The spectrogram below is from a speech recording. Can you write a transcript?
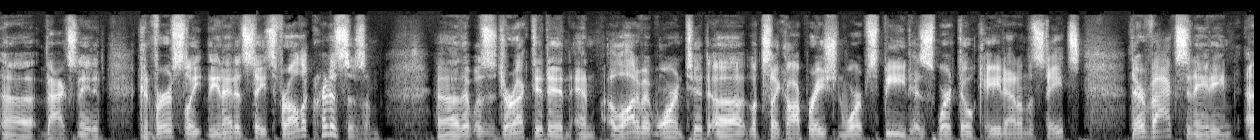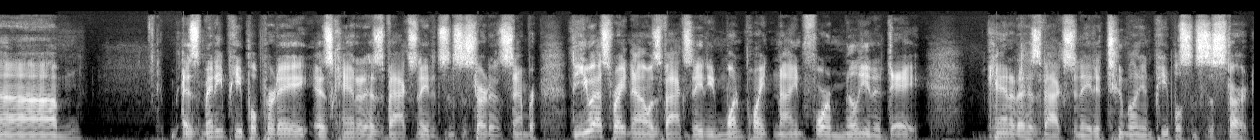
uh, vaccinated. Conversely, the United States, for all the criticism uh, that was directed and, and a lot of it warranted, uh, looks like Operation Warp Speed has worked okay down in the States. They're vaccinating. Um, as many people per day as Canada has vaccinated since the start of December. The U.S. right now is vaccinating 1.94 million a day. Canada has vaccinated 2 million people since the start.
